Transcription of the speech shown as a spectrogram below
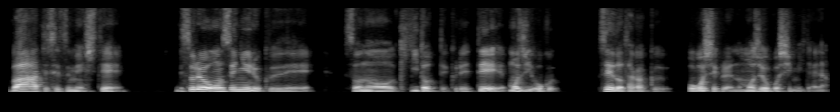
バーって説明して、でそれを音声入力で、その、聞き取ってくれて、文字おこ、精度高く起こしてくれるの、文字起こしみたいな。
